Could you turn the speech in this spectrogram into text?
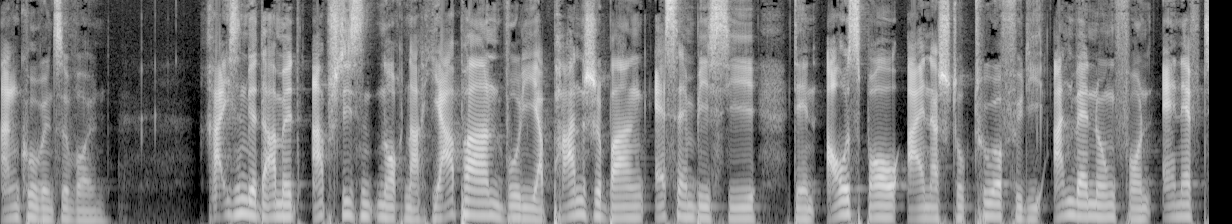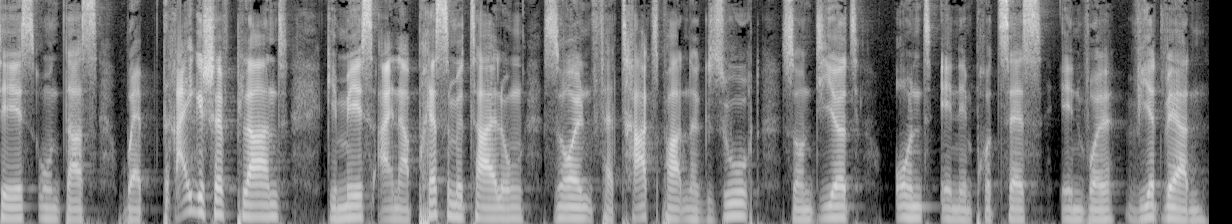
ankurbeln zu wollen. Reisen wir damit abschließend noch nach Japan, wo die japanische Bank SMBC den Ausbau einer Struktur für die Anwendung von NFTs und das Web3-Geschäft plant. Gemäß einer Pressemitteilung sollen Vertragspartner gesucht, sondiert und in den Prozess involviert werden.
